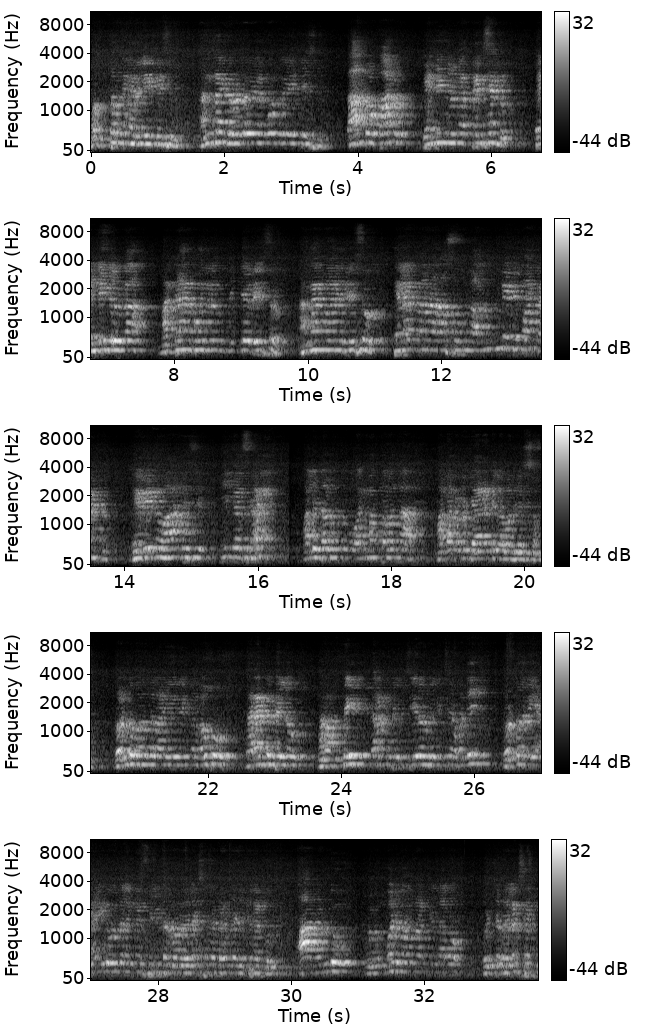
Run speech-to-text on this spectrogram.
మొత్తం నేను రిలీజ్ చేసింది. అందరికి రెండు వేల కోట్లు రిలీజ్ చేసింది. దాంతో పాటు పెండింగ్ ఉన్న పెన్షన్లు పెండింగ్ మధ్యాహ్న భోజనం విద్య తెలుసు అంగన్వాడీ తెలుసు తెలంగాణ రాష్ట్రంలో అన్ని డిపార్ట్మెంట్లు రెవెన్యూ ఆర్టీసీ టీచర్స్ కానీ మళ్ళీ చదువుతూ వన్ మంత్ తర్వాత మళ్ళా రెండు గ్యారంటీలు అమలు చేస్తాం. రెండు వందల యూనిట్ల లోపు కరెంటు బిల్లు మనం free current bill zero bill ఇచ్చే ఒకటి రెండోది ఐదు వందల ఎంఎస్ సిలిండర్ రెండు ఎలక్షన్ కరెంట్ చెప్పినట్టు. ఆ రెండు మన ఉమ్మడి వరంగల్ జిల్లాలో కొంచెం ఎలక్షన్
